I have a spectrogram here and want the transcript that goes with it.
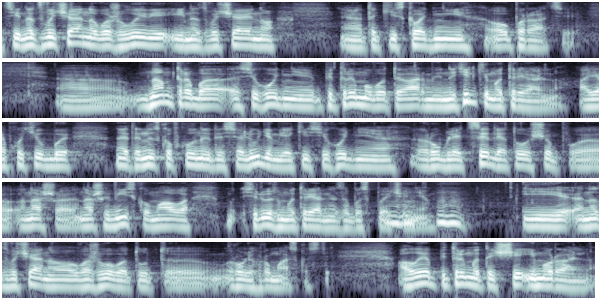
ці надзвичайно важливі і надзвичайно такі складні операції. Нам треба сьогодні підтримувати армію не тільки матеріально, а я б хотів би знаєте, низько вклонитися людям, які сьогодні роблять це для того, щоб наше, наше військо мало серйозне матеріальне забезпечення. І надзвичайно важлива тут е, роль громадськості. Але підтримати ще і морально.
